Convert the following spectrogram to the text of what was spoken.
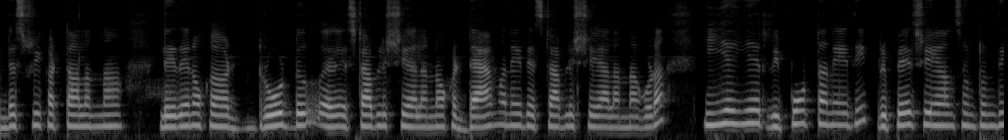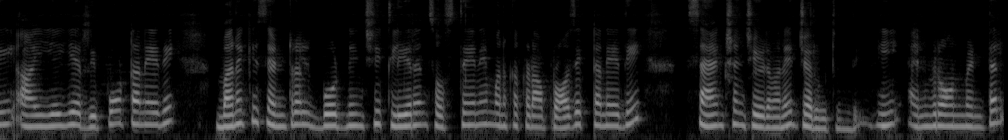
ఇండస్ట్రీ కట్టాలన్నా లేదైనా ఒక రోడ్డు ఎస్టాబ్లిష్ చేయాలన్నా ఒక డ్యామ్ అనేది ఎస్టాబ్లిష్ చేయాలన్నా కూడా ఈఐఏ రిపోర్ట్ అనేది ప్రిపేర్ చేయాల్సి ఉంటుంది. ఆ ఈఐఏ రిపోర్ట్ అనేది మనకి సెంట్రల్ బోర్డ్ నుంచి క్లియరెన్స్ వస్తేనే మనకు అక్కడ ఆ ప్రాజెక్ట్ అనేది శాంక్షన్ చేయడం అనేది జరుగుతుంది. ఈ ఎన్విరాన్మెంటల్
